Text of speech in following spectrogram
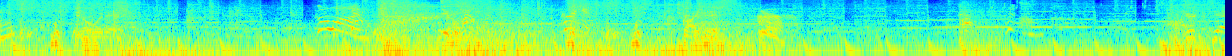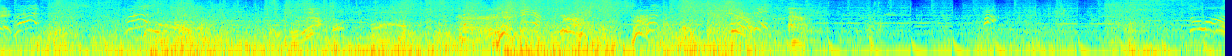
No, it ain't. Go on! Bring it! Try this. You're dead. Go on!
